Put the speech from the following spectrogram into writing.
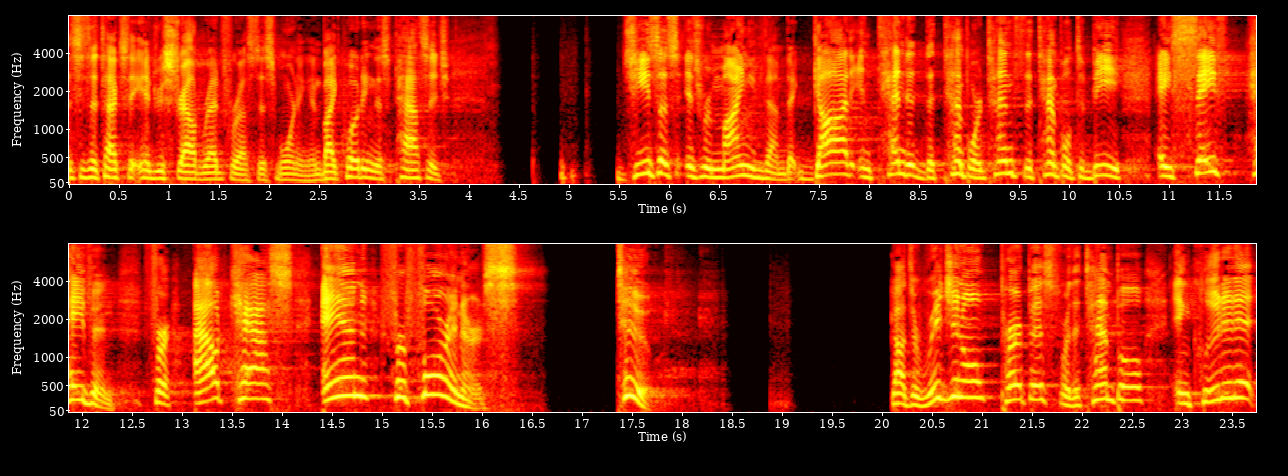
This is a text that Andrew Stroud read for us this morning. And by quoting this passage, Jesus is reminding them that God intended the temple or intends the temple to be a safe haven for outcasts and for foreigners, too. God's original purpose for the temple included it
